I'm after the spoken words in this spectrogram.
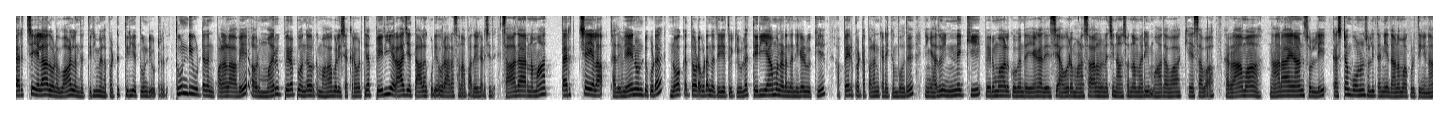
தற்செயலாக அதோட வால் அந்த திரி மேலே பட்டு திரிய தூண்டி விட்டுருது. தூண்டி விட்டதன் பலனாகவே அவர் மறுபிறப்பு வந்து அவருக்கு மகாபலி சக்கரவர்த்தியாக பெரிய ராஜ்யத்தை ஆளக்கூடிய ஒரு அரசனாக பதவி கிடைச்சிது. சாதாரணமாக தற்செயலாக அது வேணும்ன்ட்டு கூட நோக்கத்தோட கூட அந்த தெரிய தூக்கி உள்ள தெரியாமல் நடந்த நிகழ்வுக்கு அப்பேற்பட்ட பலன் கிடைக்கும் போது நீங்கள் அதுவும் இன்னைக்கு பெருமாளுக்கு உகந்த ஏகாதேசி அவரை மனசால நினச்சி நான் சொன்ன மாதிரி மாதவா கேசவா ராமா நாராயணான்னு சொல்லி கஷ்டம் போகணும்னு சொல்லி தண்ணியை தானமாக கொடுத்தீங்கன்னா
